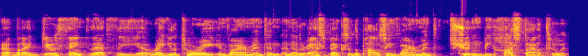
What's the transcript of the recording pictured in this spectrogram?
Uh, but I do think that the uh, regulatory environment and, and other aspects of the policy environment shouldn't be hostile to it.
